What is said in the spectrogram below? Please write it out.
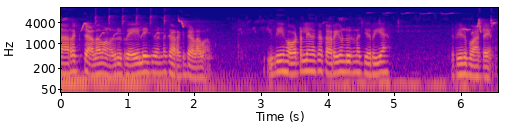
കറക്റ്റ് അളവാണ്. ഒരു ട്രേയിലേക്ക് വേണ്ട കറക്റ്റ് അളവാണ്. ഇത് ഈ ഹോട്ടലിൽ നിന്നൊക്കെ കറി കൊണ്ടുവരുന്ന ചെറിയ ചെറിയൊരു പാട്ടയാണ്.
